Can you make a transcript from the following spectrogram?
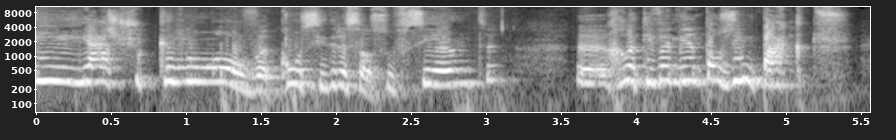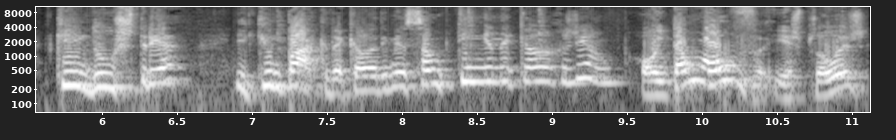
E acho que não houve a consideração suficiente uh, relativamente aos impactos que a indústria e que um parque daquela dimensão tinha naquela região. Ou então houve, e as pessoas uh,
